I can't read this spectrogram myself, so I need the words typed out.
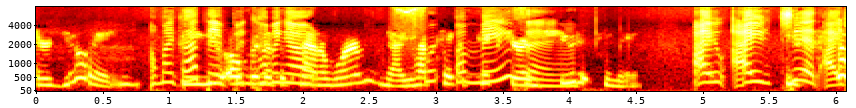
you're doing. Oh my God, they've been coming out. Can of worms now. You have to take amazing. a picture and shoot it to me. I, I did. I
